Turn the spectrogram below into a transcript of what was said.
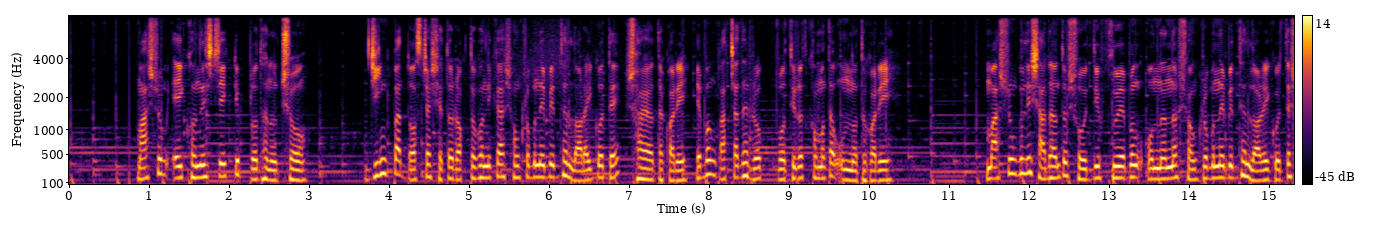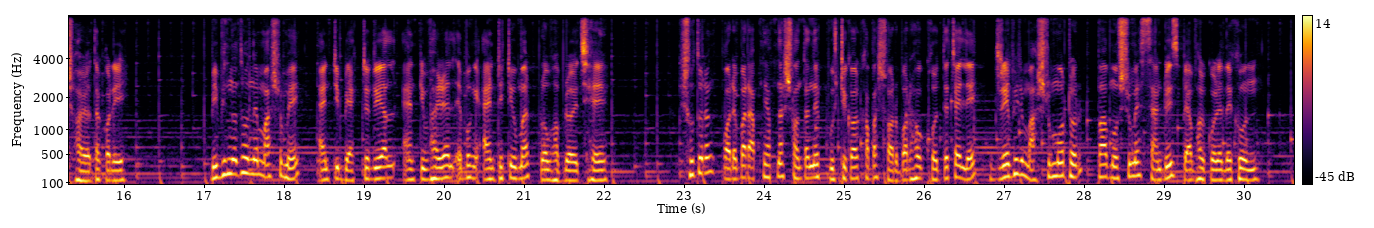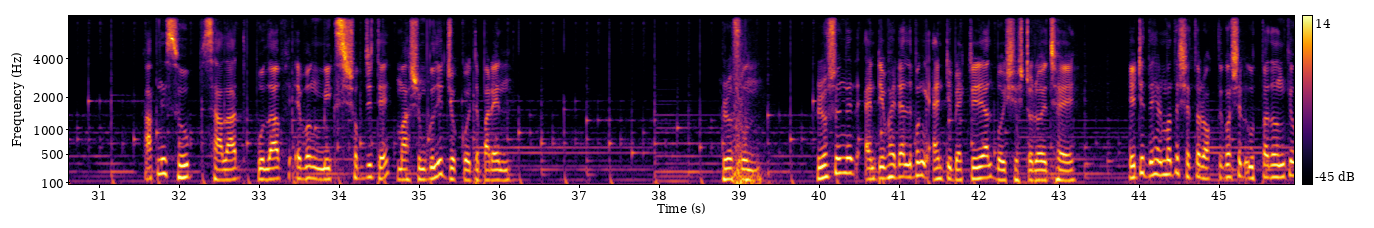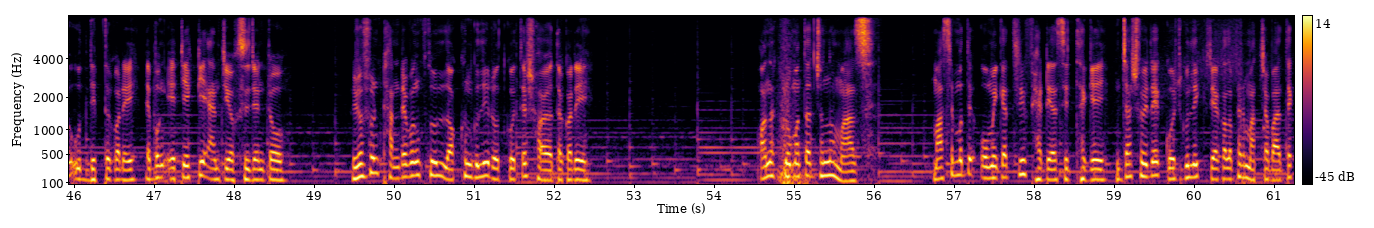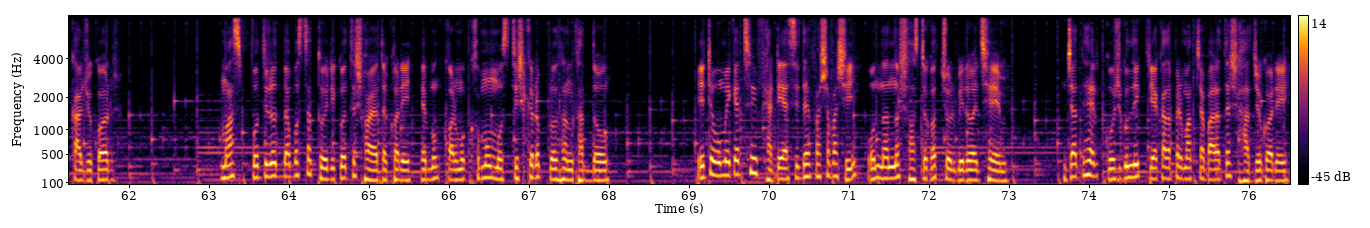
মাশরুম এই খনিজটি একটি প্রধান উৎস। জিঙ্ক বা দশটা শ্বেত রক্তকণিকা সংক্রমণের বিরুদ্ধে লড়াই করতে সহায়তা করে এবং বাচ্চাদের রোগ প্রতিরোধ ক্ষমতা উন্নত করে। মাশরুমগুলি সাধারণত সর্দি, ফ্লু এবং অন্যান্য সংক্রমণের বিরুদ্ধে লড়াই করতে সহায়তা করে। বিভিন্ন ধরনের মাশরুমে অ্যান্টিব্যাকটেরিয়াল, অ্যান্টিভাইরাল এবং অ্যান্টিটিউমার প্রভাব রয়েছে। সুতরাং পরেরবার আপনি আপনার সন্তানের পুষ্টিকর খাবার সরবরাহ করতে চাইলে গ্রেভির মাশরুম মটর বা মাশরুমের স্যান্ডউইচ ব্যবহার করে দেখুন। আপনি স্যুপ, সালাদ পোলাভ এবং মিক্স সবজিতে মাশরুমগুলি যোগ করতে পারেন। রসুন। রসুনের অ্যান্টিভাইরাল এবং অ্যান্টিব্যাকটেরিয়াল বৈশিষ্ট্য রয়েছে। এটি দেহের মধ্যে শ্বেত রক্তকোষের উৎপাদনকে উদ্দীপ্ত করে এবং এটি একটি অ্যান্টিঅক্সিডেন্টও। রসুন, ঠান্ডা এবং ফ্লুর লক্ষণগুলি রোধ করতে সহায়তা করে। অনাক্রমতার জন্য মাছ। মাছের মধ্যে ওমেগা থ্রি ফ্যাটি অ্যাসিড থাকে, যা শরীরে কোষগুলি ক্রিয়াকলাপের মাত্রা বাড়াতে কার্যকর। মাছ প্রতিরোধ ব্যবস্থা তৈরি করতে সহায়তা করে এবং কর্মক্ষম মস্তিষ্কেরও প্রধান খাদ্য। এতে ওমেগা থ্রি ফ্যাটি অ্যাসিডের পাশাপাশি অন্যান্য স্বাস্থ্যকর চর্বি রয়েছে। যা দেহের কোষগুলির ক্রিয়াকলাপের মাত্রা বাড়াতে সাহায্য করে।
